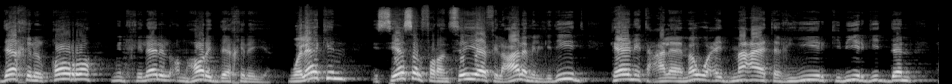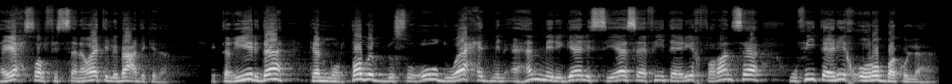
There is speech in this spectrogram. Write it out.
داخل القارة من خلال الأنهار الداخلية. ولكن السياسة الفرنسية في العالم الجديد كانت على موعد مع تغيير كبير جدا هيحصل في السنوات اللي بعد كده. التغيير ده كان مرتبط بصعود واحد من أهم رجال السياسة في تاريخ فرنسا وفي تاريخ أوروبا كلها.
